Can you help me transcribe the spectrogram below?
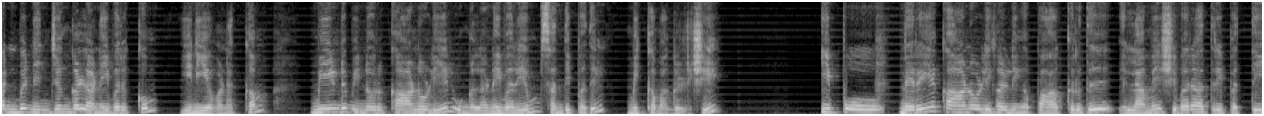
அன்பு நெஞ்சங்கள் அனைவருக்கும் இனிய வணக்கம். மீண்டும் இன்னொரு காணொளியில் உங்கள் அனைவரையும் சந்திப்பதில் மிக்க மகிழ்ச்சி. இப்போ நிறைய காணொளிகள் நீங்க பார்க்கறது எல்லாமே சிவராத்திரி பத்தி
